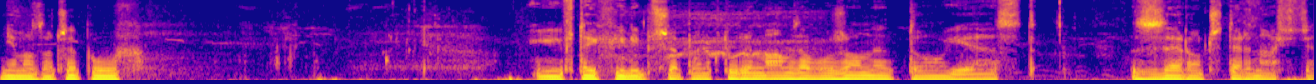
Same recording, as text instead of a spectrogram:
nie ma zaczepów i w tej chwili przepon, który mam założony to jest 0,14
